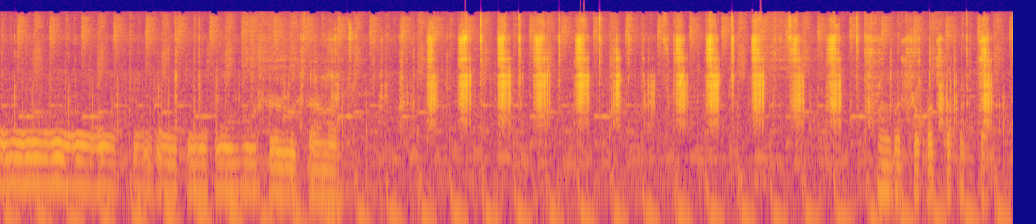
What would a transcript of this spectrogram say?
おおおおおおおーおおーどうしたどうしたのうん、こっちよかったよかった。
